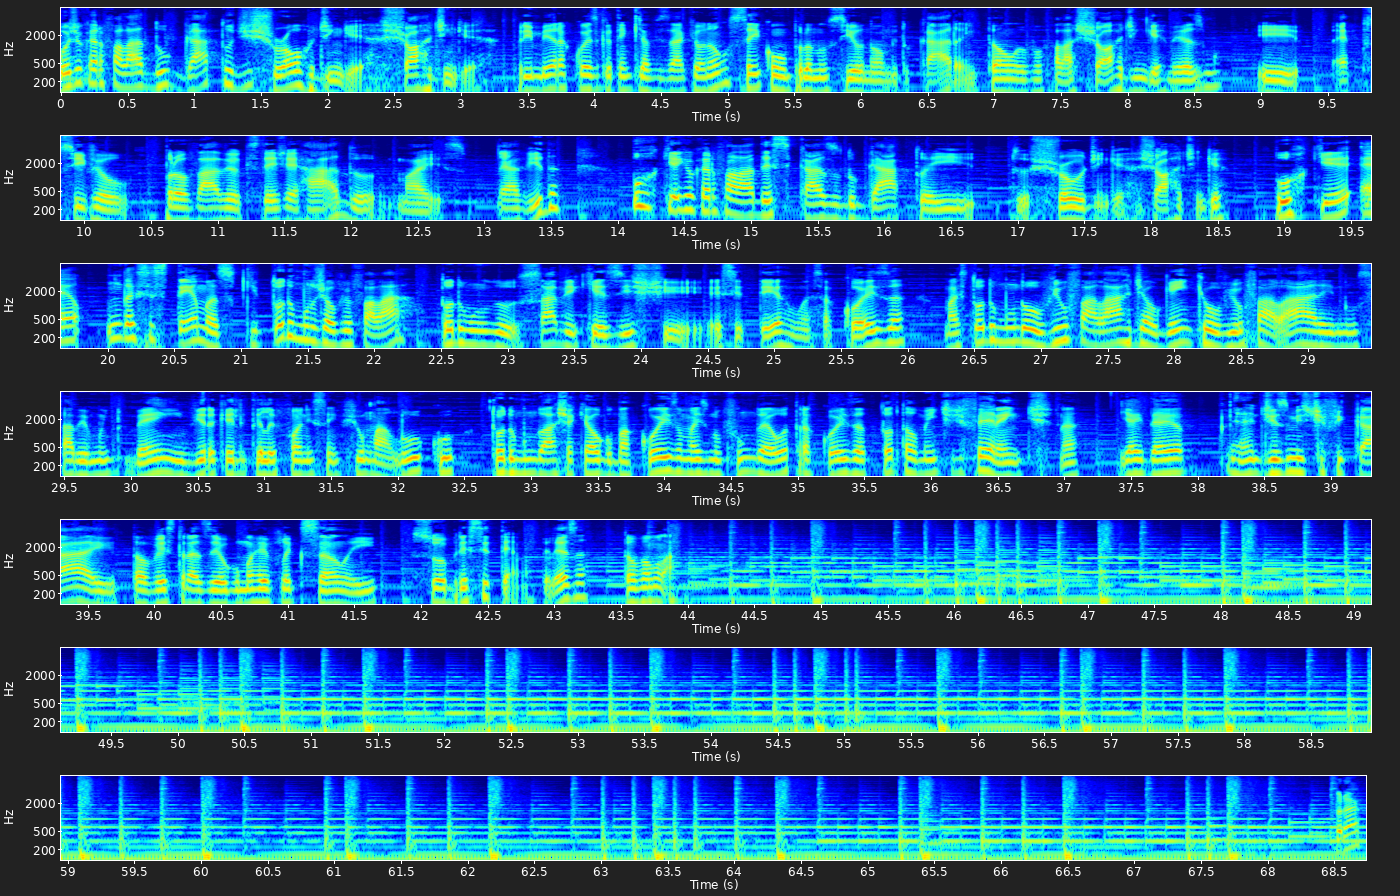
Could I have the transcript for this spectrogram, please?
Hoje eu quero falar do gato de Schrödinger. Schrödinger. Primeira coisa que eu tenho que avisar é que eu não sei como pronuncia o nome do cara, então eu vou falar Schrödinger mesmo. E é possível, provável que esteja errado, mas é a vida. Por que, que eu quero falar desse caso do gato aí, do Schrödinger, Schrödinger? Porque é um desses temas que todo mundo já ouviu falar, todo mundo sabe que existe esse termo, essa coisa, mas todo mundo ouviu falar de alguém que ouviu falar e não sabe muito bem, vira aquele telefone sem fio maluco. Todo mundo acha que é alguma coisa, mas no fundo é outra coisa totalmente diferente, né? E a ideia é desmistificar e talvez trazer alguma reflexão aí sobre esse tema, beleza? Então vamos lá.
